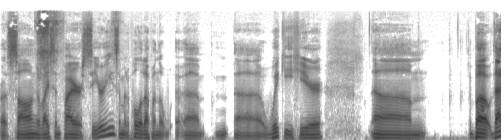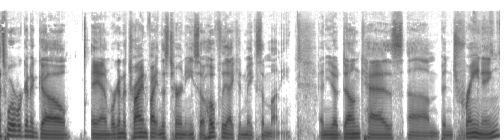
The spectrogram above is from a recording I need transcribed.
uh, Song of Ice and Fire series. I'm gonna pull it up on the uh, uh, wiki here, um, but that's where we're gonna go." And we're going to try and fight in this tourney. So hopefully I can make some money. And, you know, Dunk has um, been training,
